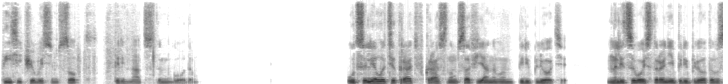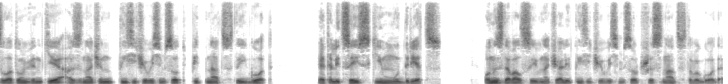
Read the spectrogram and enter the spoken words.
1813 годом. Уцелела тетрадь в красном софьяновом переплете. На лицевой стороне переплета в золотом венке означен 1815 год. Это лицейский мудрец. Он издавался и в начале 1816 года.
